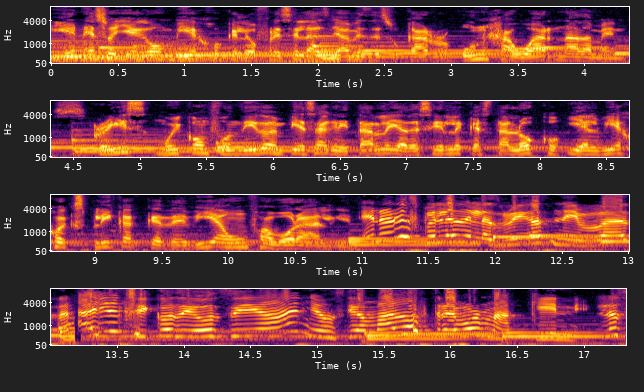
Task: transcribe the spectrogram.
y en eso llega un viejo que le ofrece las llaves de su carro, un jaguar nada menos. Chris, muy confundido, empieza a gritarle y a decirle que está loco y el viejo explica que debía un favor a alguien. En una escuela de Las Vegas, Nevada, hay un chico de 11 años llamado Trevor McKinney. Los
